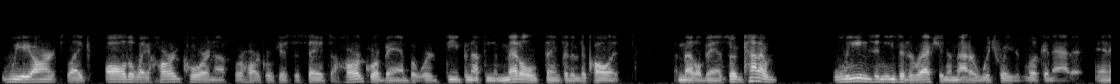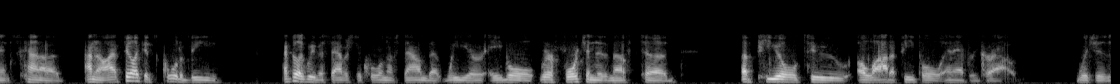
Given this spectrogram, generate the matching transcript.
we aren't like all the way hardcore enough for Hardcore kids to say it's a hardcore band, but we're deep enough in the metal thing for them to call it a metal band. So it kind of leans in either direction, no matter which way you're looking at it. And it's kind of, I don't know, I feel like it's cool to be, I feel like we've established a cool enough sound that we are able, we're fortunate enough to appeal to a lot of people in every crowd, which is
